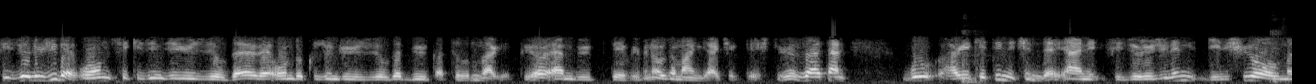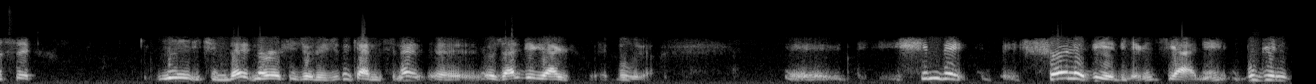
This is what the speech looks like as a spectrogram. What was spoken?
fizyoloji de 18. yüzyılda ve 19. yüzyılda büyük atılımlar yapıyor. En büyük devrimini o zaman gerçekleştiriyor. Zaten bu hareketin içinde yani fizyolojinin gelişiyor olması içinde nörofizyoloji de kendisine e, özel bir yer buluyor. E, şimdi şöyle diyebiliriz yani bugün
